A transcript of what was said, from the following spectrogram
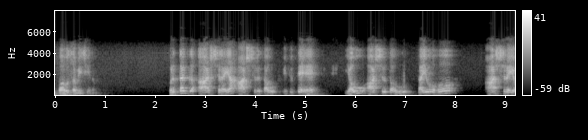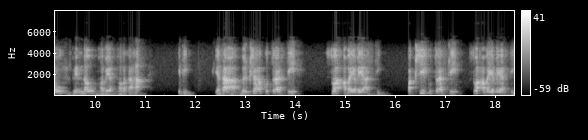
बहु समीचीनं पृथग् आश्रय आश्रितौ इत्युक्ते यौ आश्रितौ तयोः आश्रयौ भिन्नौ भवे भवतः इति। यथा वृक्षः कुत्र अस्ति? स्व अवयवे अस्ति। पक्षी कुत्र अस्ति? स्व अवयवे अस्ति।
